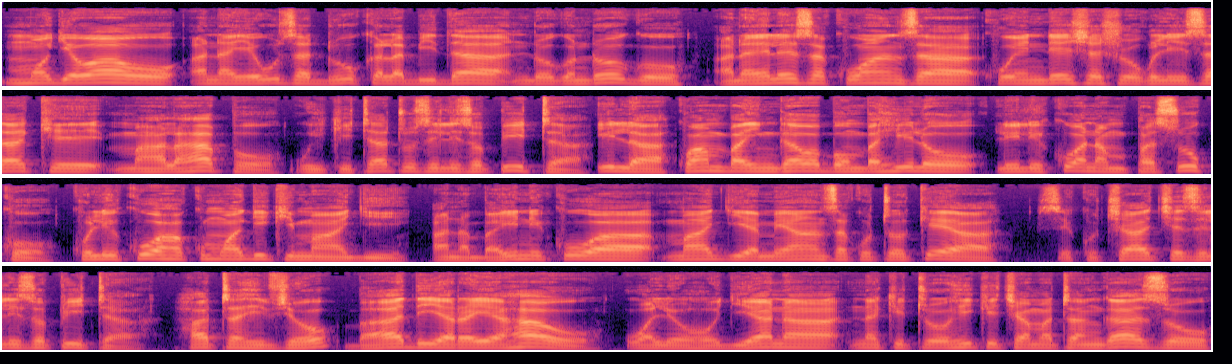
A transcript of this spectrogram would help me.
Mmoja wao anayeuza duka la bidhaa ndogo ndogo anaeleza kuanza kuendesha shughuli zake mahala hapo wiki tatu zilizopita ila kwamba ingawa bomba hilo lilikuwa na mpasuko kulikuwa hakumwagiki maji. Anabaini kuwa maji yameanza kutokea siku chache zilizopita. Hata hivyo, baadhi ya raia hao waliohojiana na kituo hiki cha matangazo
